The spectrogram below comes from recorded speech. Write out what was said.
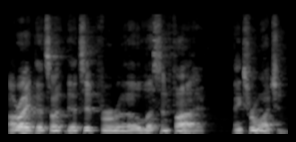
All right, that's, uh, that's it for uh, lesson five. Thanks for watching.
